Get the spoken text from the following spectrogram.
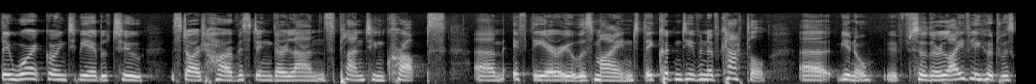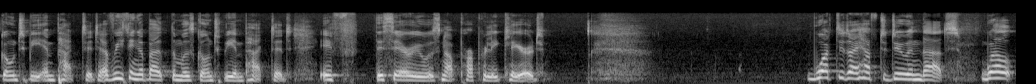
They weren't going to be able to start harvesting their lands, planting crops um, if the area was mined. They couldn't even have cattle, uh, you know, if, so their livelihood was going to be impacted. Everything about them was going to be impacted if this area was not properly cleared. what did I have to do in that? Well,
